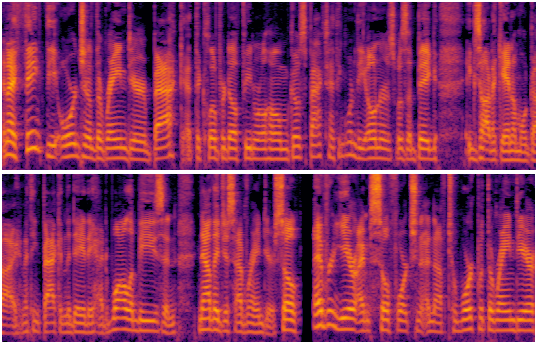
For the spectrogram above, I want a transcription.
And I think the origin of the reindeer back at the Cloverdale Funeral Home goes back to I think one of the owners was a big exotic animal guy. And I think back in the day, they had wallabies, and now they just have reindeer. So every year, I'm so fortunate enough to work with the reindeer.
